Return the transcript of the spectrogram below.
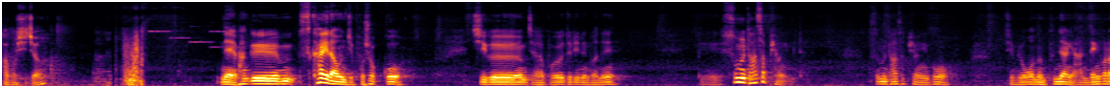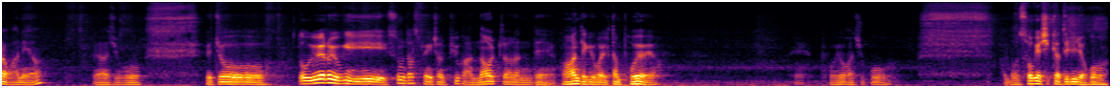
가보시죠. 네, 방금 스카이 라운지 보셨고 지금 제가 보여드리는 거는 그 25평입니다. 25평이고 지금 요거는 분양이 안 된 거라고 하네요. 그래가지고 이쪽 또 의외로 여기 25평이 전 뷰가 안 나올 줄 알았는데 광안대교가 일단 보여요. 예, 보여가지고 한번 소개시켜 드리려고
